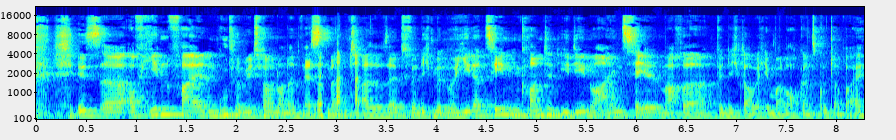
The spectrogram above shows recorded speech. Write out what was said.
ist äh, auf jeden Fall ein guter Return on Investment. also selbst wenn ich mit nur jeder zehnten Content-Idee nur einen Sale mache, bin ich, glaube ich, immer noch ganz gut dabei.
